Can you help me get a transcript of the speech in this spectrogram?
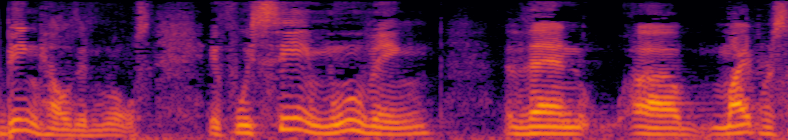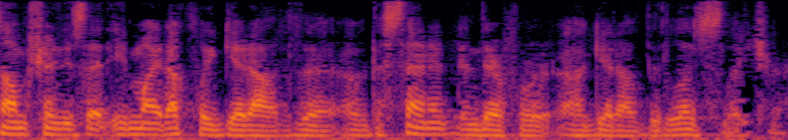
being held in rules. If we see it moving, then uh, my presumption is that it might actually get out of the, of the Senate and therefore uh, get out of the legislature.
